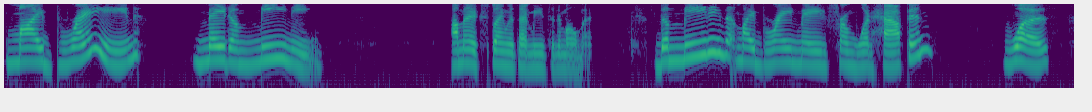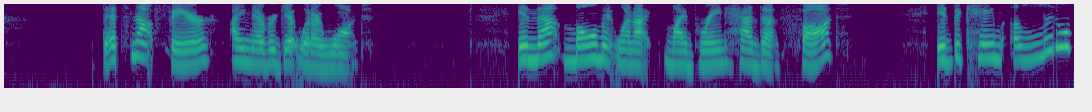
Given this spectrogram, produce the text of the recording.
my brain made a meaning. I'm going to explain what that means in a moment. The meaning that my brain made from what happened was that's not fair. I never get what I want in that moment when I my brain had that thought, it became a little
